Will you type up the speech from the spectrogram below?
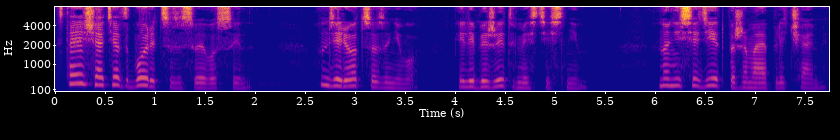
Настоящий отец борется за своего сына. Он дерется за него или бежит вместе с ним. Но не сидит, пожимая плечами,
